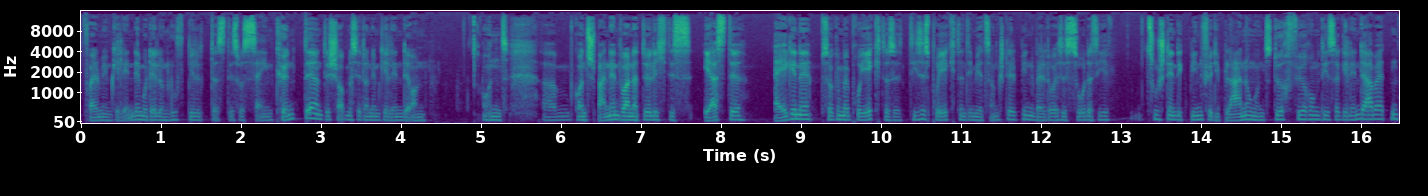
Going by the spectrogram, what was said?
vor allem im Geländemodell und Luftbild, dass das was sein könnte und das schaut man sich dann im Gelände an. Und ähm, ganz spannend war natürlich das erste eigene, sage ich mal, Projekt, also dieses Projekt, an dem ich jetzt angestellt bin, weil da ist es so, dass ich zuständig bin für die Planung und Durchführung dieser Geländearbeiten,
